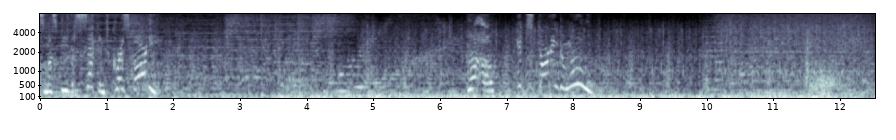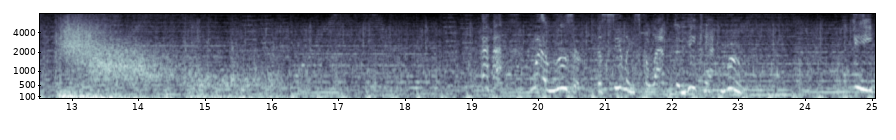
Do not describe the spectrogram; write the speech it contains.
This must be the second Crest party! Uh-oh! It's starting to move! what a loser! The ceiling's collapsed and he can't move! Geek!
